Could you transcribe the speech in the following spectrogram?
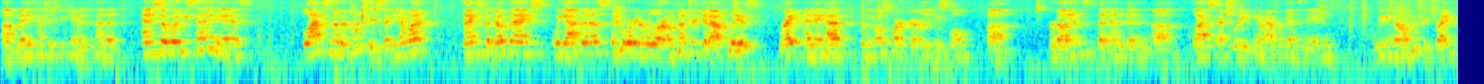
uh, many countries became independent. And so what he's saying is, blacks in other countries said, you know what? Thanks, but no thanks. We got this. We're going to rule our own country. Get out, please. Right? And they had, for the most part, fairly peaceful uh, rebellions that ended in uh, blacks, actually, you know, Africans and Asians leaving their own countries, right?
